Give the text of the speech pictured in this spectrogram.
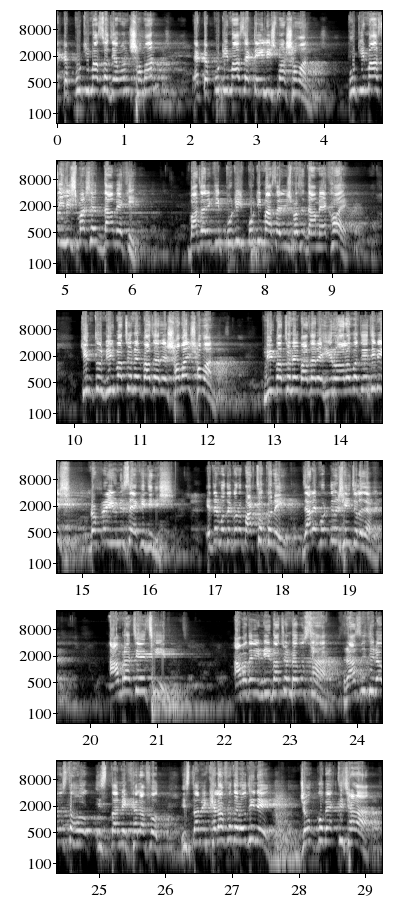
একটা পুঁটি মাছও যেমন সমান, একটা পুঁটি মাছ, একটা ইলিশ মাছ সমান। পুঁটি মাছ, ইলিশ মাছের দাম একই। বাজারে কি পুঁটি পুঁটি মাছ আর ইলিশ মাছের দাম এক হয়? কিন্তু নির্বাচনের বাজারে সবাই সমান। নির্বাচনের বাজারে হিরো আলমা যে জিনিস, ডক্টর ইউনিসে একই জিনিস। এদের মধ্যে কোনো পার্থক্য নেই। যারা ভোট দেবে সেই চলে যাবে। আমরা চেয়েছি আমাদের এই নির্বাচন ব্যবস্থা, রাজনীতি ব্যবস্থা হোক, ইসলামিক খেলাফত। ইসলামিক খেলাফতের অধীনে যোগ্য ব্যক্তি ছাড়া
